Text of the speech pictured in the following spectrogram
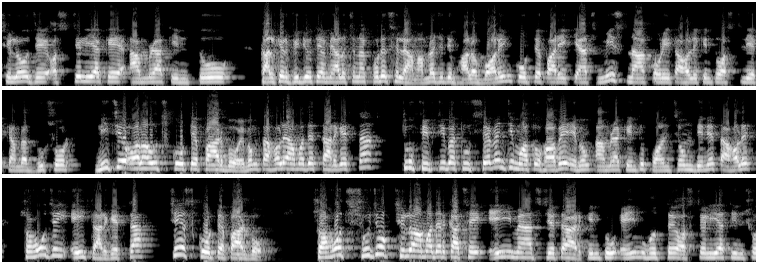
ছিল যে অস্ট্রেলিয়াকে আমরা কিন্তু কালকের ভিডিওতে আমি আলোচনা করেছিলাম, আমরা যদি ভালো বোলিং করতে পারি ক্যাচ মিস না করি, তাহলে কিন্তু অস্ট্রেলিয়াকে আমরা দুশোর নিচে অল আউট করতে পারব। এবং তাহলে আমাদের টার্গেটটা টু ফিফটি বা টু সেভেন্টি মতো হবে এবং আমরা কিন্তু পঞ্চম দিনে তাহলে সহজেই এই টার্গেটটা চেস করতে পারব। সহজ সুযোগ ছিল আমাদের কাছে এই ম্যাচ জেতার, কিন্তু এই মুহূর্তে অস্ট্রেলিয়া তিনশো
